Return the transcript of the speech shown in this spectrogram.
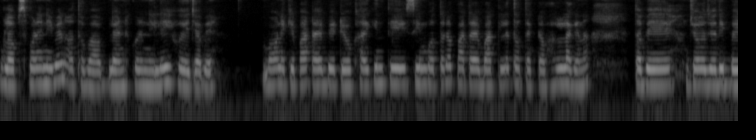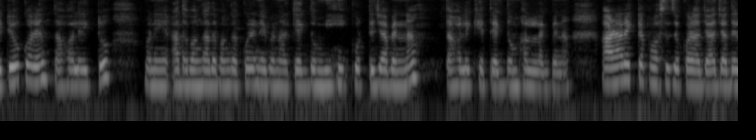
গ্লাভস পরে নেবেন অথবা ব্ল্যান্ড করে নিলেই হয়ে যাবে। বা অনেকে পাটায় বেটেও খায়, কিন্তু এই সিম ভর্তাটা পাটায় বাটলে তত একটা ভালো লাগে না। তবে যদি বেটেও করেন, তাহলে একটু মানে আধা ভাঙ্গা আধা ভাঙ্গা করে নেবেন আর কি, একদম মিহি করতে যাবেন না, তাহলে খেতে একদম ভালো লাগবে না। আর আর একটা প্রসেসও করা যায়, যাদের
